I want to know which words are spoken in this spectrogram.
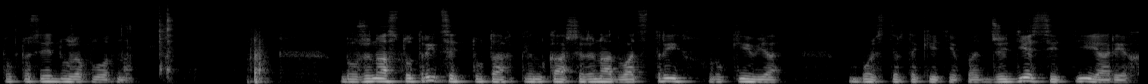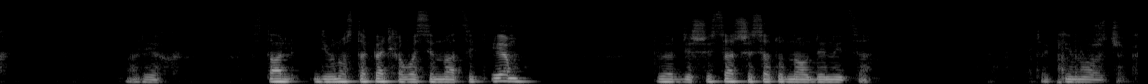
Тобто сидить дуже плотно. Довжина 130, тут клинка, ширина 23, руків'я Больстер такие типа G10 и орех. Орех. Сталь 95Х18М. Твердість 60-61 одиниця. Такий ножичок.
